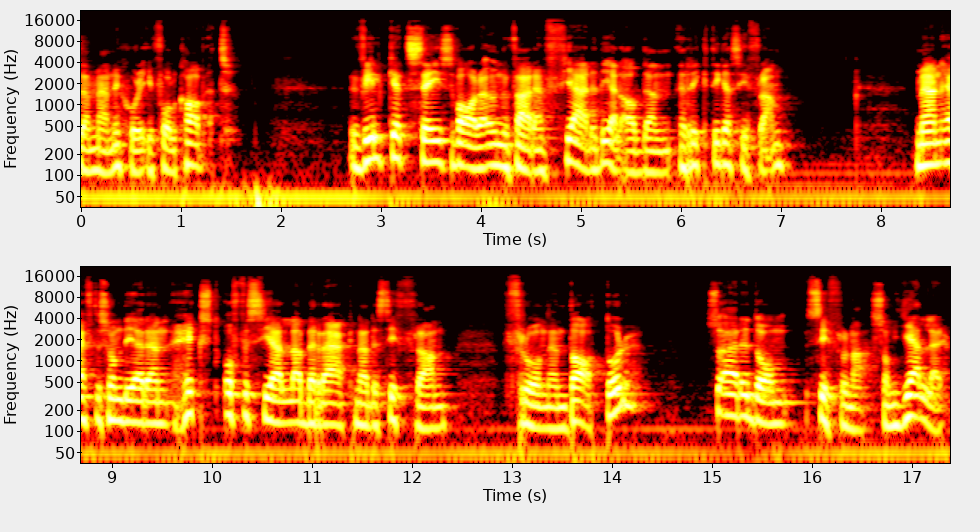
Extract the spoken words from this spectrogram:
000 människor i folkhavet. Vilket sägs vara ungefär en fjärdedel av den riktiga siffran. Men eftersom det är den högst officiella beräknade siffran från en dator så är det de siffrorna som gäller.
